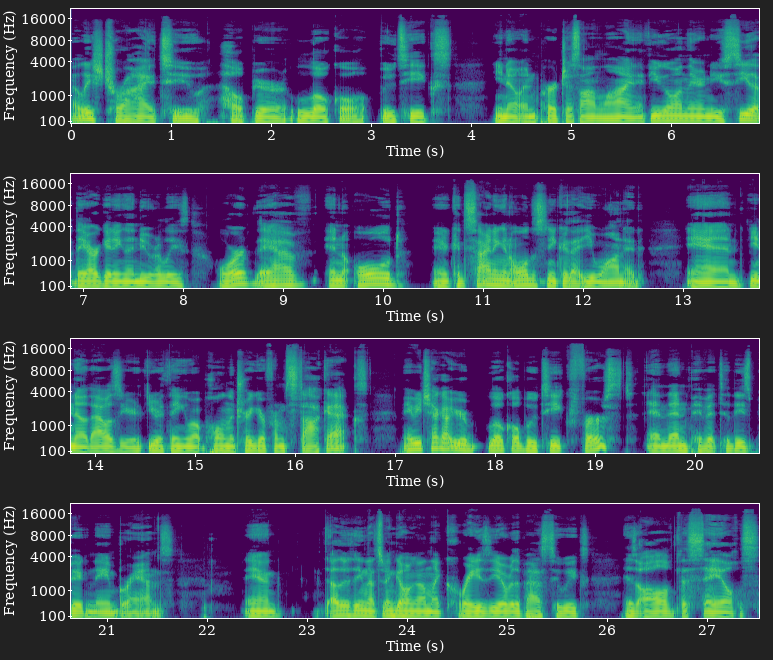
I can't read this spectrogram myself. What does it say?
at least try to help your local boutiques, you know, and purchase online. If you go on there and you see that they are getting a new release or they have an old, and consigning an old sneaker that you wanted, and you know that was your you're thinking about pulling the trigger from StockX, maybe check out your local boutique first and then pivot to these big name brands. And the other thing that's been going on like crazy over the past two weeks is all of the sales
